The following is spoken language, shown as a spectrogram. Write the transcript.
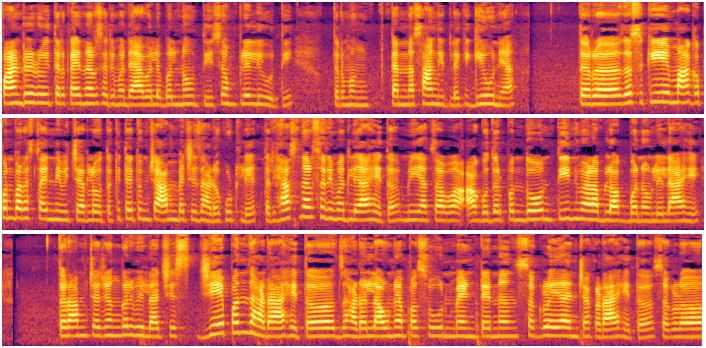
पांढरी रुई तर काही नर्सरीमध्ये अवेलेबल नव्हती संपलेली होती. तर मग त्यांना सांगितलं की घेऊन या. तर जसं की मागं पण बऱ्याच ताईंनी विचारलं होतं की ते तुमच्या आंब्याची झाडं कुठली आहेत? तर ह्याच नर्सरीमधली आहेत. मी याचा व- अगोदर पण दोन तीन वेळा ब्लॉग बनवलेला आहे. तर आमच्या जंगल व्हिलाचे जे पण झाडं आहेत झाडं लावण्यापासून मेंटेनन्स सगळे यांच्याकडं आहेत. सगळं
